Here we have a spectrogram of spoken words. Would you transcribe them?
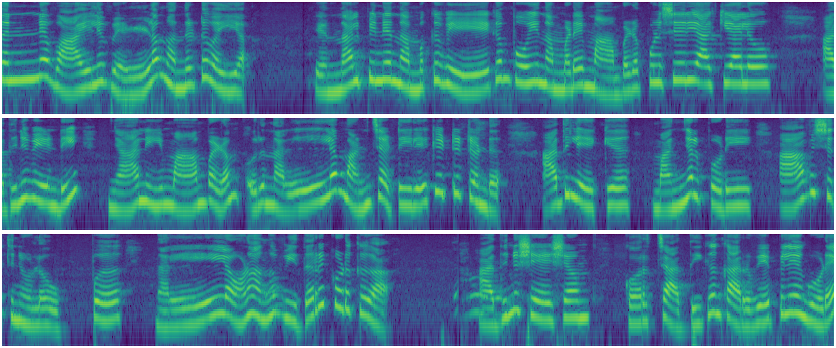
തന്നെ വായിൽ വെള്ളം വന്നിട്ട് വയ്യ. എന്നാൽ പിന്നെ നമുക്ക് വേഗം പോയി നമ്മുടെ മാമ്പഴപ്പുളിശ്ശേരി ആക്കിയാലോ? അതിനു വേണ്ടി ഞാൻ ഈ മാമ്പഴം ഒരു നല്ല മൺചട്ടിയിലേക്ക് ഇട്ടിട്ടുണ്ട്. അതിലേക്ക് മഞ്ഞൾപ്പൊടി ആവശ്യത്തിനുള്ള ഉപ്പ് നല്ലോണം അങ്ങ് വിതറി കൊടുക്കുക. അതിനുശേഷം കുറച്ചധികം കറിവേപ്പിലയും കൂടെ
